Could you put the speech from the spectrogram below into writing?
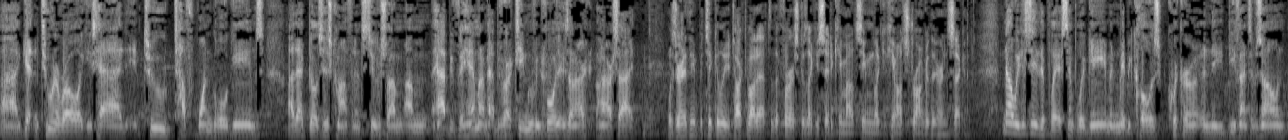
uh, getting two in a row like he's had two tough one goal games uh, that builds his confidence too. So I'm I'm happy for him, and I'm happy for our team moving forward is on our on our side. Was there anything particular you talked about after the first? Because, like you said, it came out seemed like you came out stronger there in the second. No, we just needed to play a simpler game and maybe close quicker in the defensive zone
